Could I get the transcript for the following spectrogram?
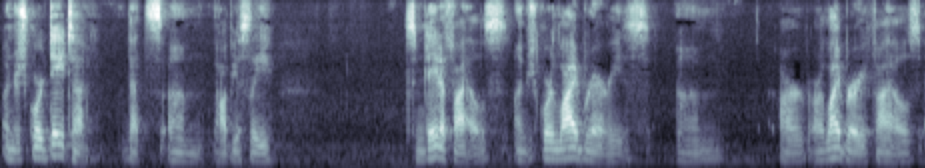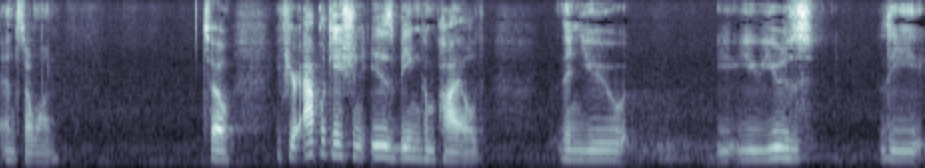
underscore data that's um, obviously some data files underscore libraries um, our, our library files and so on so if your application is being compiled then you you use the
